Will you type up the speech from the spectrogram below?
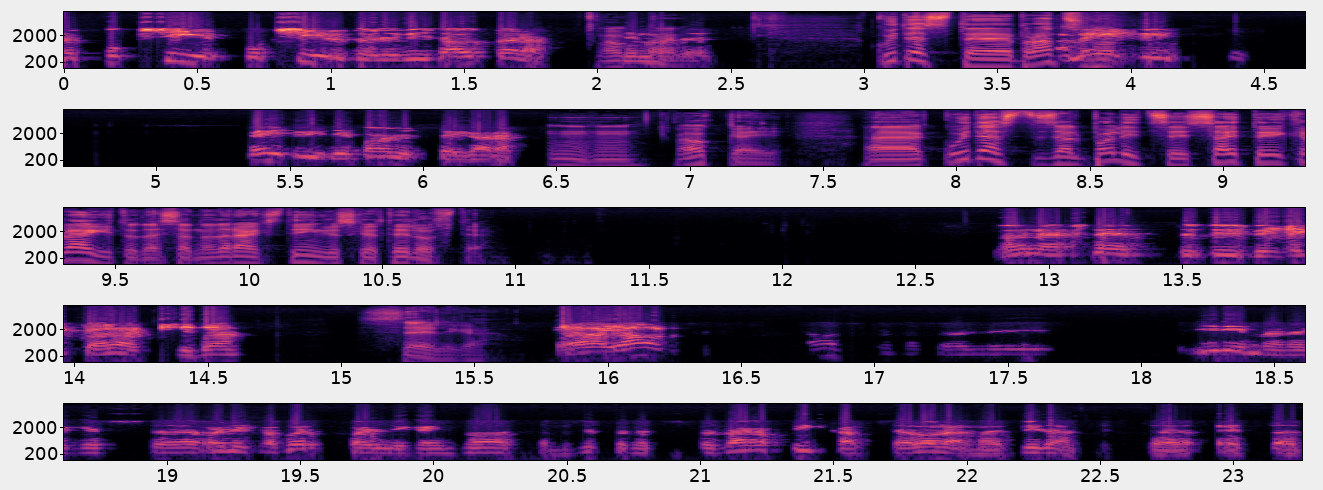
no puksiir, puksiir tuli, viis auto ära okay., niimoodi. kuidas te Prantsusmaa meid viidi politseiga ära mm -hmm,. okei okay. uh,, kuidas te seal politseis saite kõik räägitud asjad, nad rääkisid inglise keelt ilusti? Õnneks need tüübid ikka rääkisid, jah. selge. ja jaoskonnas oli inimene, kes oli ka võrkpalli käinud vaatamas, ütleb, et ta väga pikalt seal olema ei pidanud, et, et ta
